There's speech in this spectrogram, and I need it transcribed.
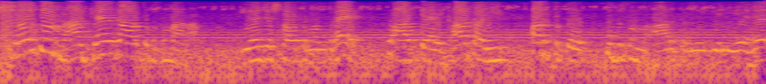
श्रोतम आख्याय का अर्थ समारा यह जो श्रोत मंत्र है तो आख्यायिका का ही अर्थ को उपसंहार करने के लिए है।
